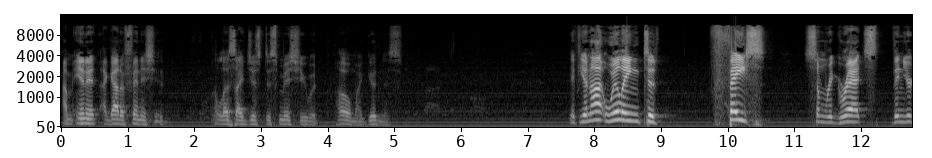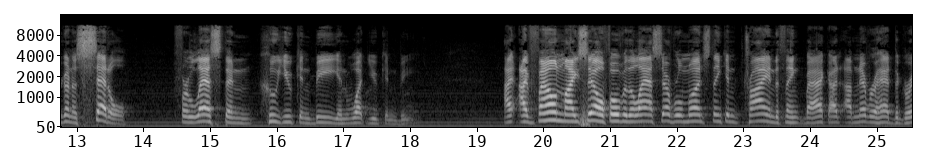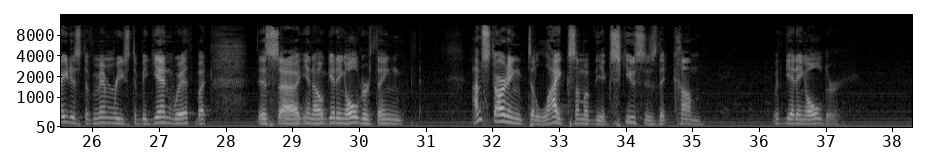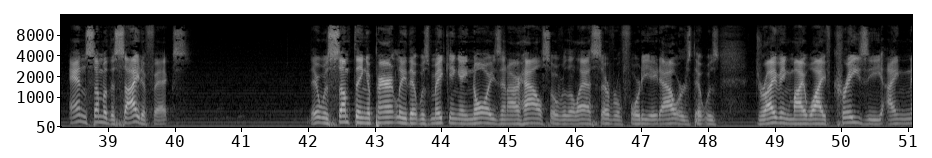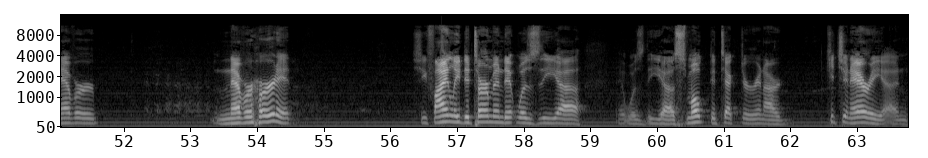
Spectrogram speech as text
I'm in it, I got to finish it. Unless I just dismiss you with, oh my goodness. If you're not willing to face some regrets, then you're going to settle for less than who you can be and what you can be. I, I've found myself over the last several months thinking, trying to think back. I, have never had the greatest of memories to begin with, but this, uh, you know, getting older thing, I'm starting to like some of the excuses that come with getting older and some of the side effects. There was something apparently that was making a noise in our house over the last several 48 hours that was driving my wife crazy. I never, never heard it. She finally determined it was the uh, it was the uh, smoke detector in our kitchen area, and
